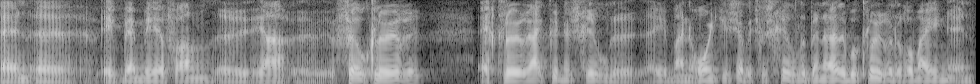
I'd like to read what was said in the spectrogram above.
En eh, ik ben meer van ja, veel kleuren. Echt kleurrijk kunnen schilderen. Mijn hondjes heb ik geschilderd met een heleboel kleuren eromheen. En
